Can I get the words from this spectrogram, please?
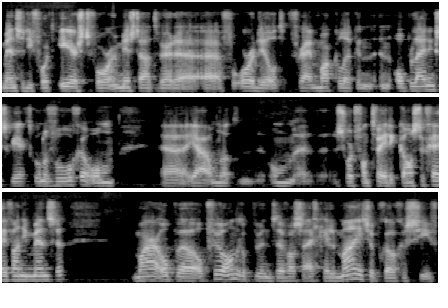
mensen die voor het eerst voor een misdaad werden veroordeeld, vrij makkelijk een, een opleidingstraject konden volgen. Om, ja, om, dat, om een soort van tweede kans te geven aan die mensen. Maar op, uh, op veel andere punten was ze eigenlijk helemaal niet zo progressief.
